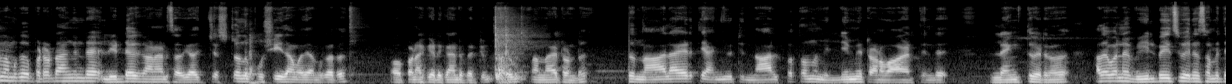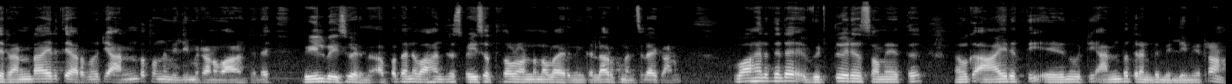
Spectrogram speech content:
നമുക്ക് പെട്രോൾ ടാങ്കിന്റെ ലിഡൊക്കെ കാണാൻ സാധിക്കും. അത് ജസ്റ്റ് ഒന്ന് പുഷ് ചെയ്താൽ മതി നമുക്കത്. ഓപ്പൺ ആക്കി എടുക്കാനായിട്ട് പറ്റും. അതും നന്നായിട്ടുണ്ട്. ഇത് നാലായിരത്തി അഞ്ഞൂറ്റി നാൽപ്പത്തൊന്ന് മില്ലിമീറ്ററാണ് വാഹനത്തിന്റെ ലെങ്ത്ത് വരുന്നത്. അതേപോലെ തന്നെ വീൽ ബേസ് വരുന്ന സമയത്ത് രണ്ടായിരത്തി അറുന്നൂറ്റി അൻപത്തൊന്ന് മില്ലിമീറ്ററാണ് വാഹനത്തിന്റെ വീൽ ബേസ് വരുന്നത്. അപ്പോൾ തന്നെ വാഹനത്തിന്റെ സ്പേസ് എത്രത്തോളം ഉണ്ടെന്നുള്ളതായിരുന്നു നിങ്ങൾക്ക് എല്ലാവർക്കും മനസ്സിലായി കാണും. വാഹനത്തിന്റെ വിടുത്ത് വരുന്ന സമയത്ത് നമുക്ക് ആയിരത്തി എഴുന്നൂറ്റി അൻപത്തിരണ്ട് മില്ലിമീറ്ററാണ്.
